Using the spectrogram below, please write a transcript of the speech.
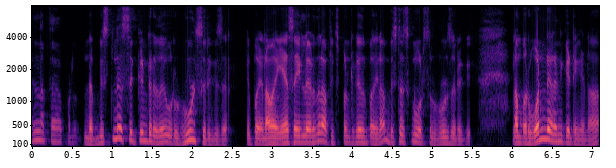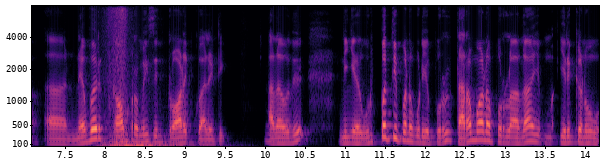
என்ன தேவைப்படுது? இந்த பிஸ்னஸுக்குன்றது ஒரு ரூல்ஸ் இருக்குது சார் இப்போ நம்ம என் சைடில் இருந்து நான் ஃபிக்ஸ் பண்ணுறது பார்த்தீங்கன்னா பிஸ்னஸ்க்குன்னு ஒரு சில ரூல்ஸ் இருக்குது நம்பர் ஒன் என்னன்னு கேட்டிங்கன்னா never compromise in product quality அதாவது நீங்கள் உற்பத்தி பண்ணக்கூடிய பொருள் தரமான பொருளாக தான் இருக்கணும்.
